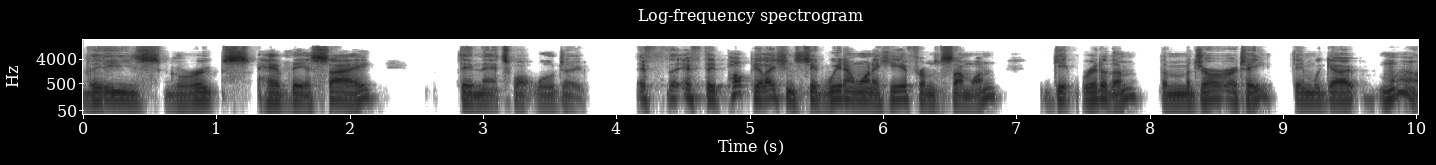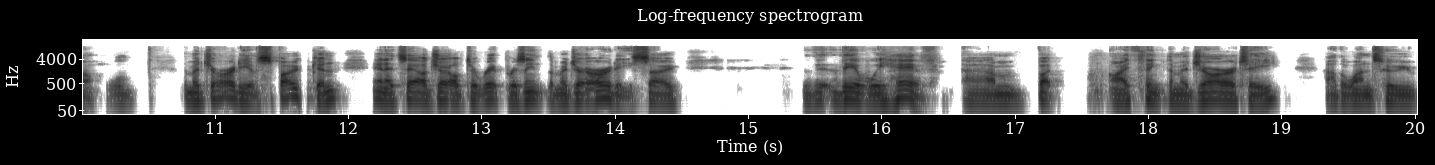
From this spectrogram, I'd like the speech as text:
these groups have their say, then that's what we'll do. If the, if the population said we don't want to hear from someone, get rid of them, the majority, then we go, well, the majority have spoken, and it's our job to represent the majority. So th- there we have. Um, but I think the majority are the ones who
